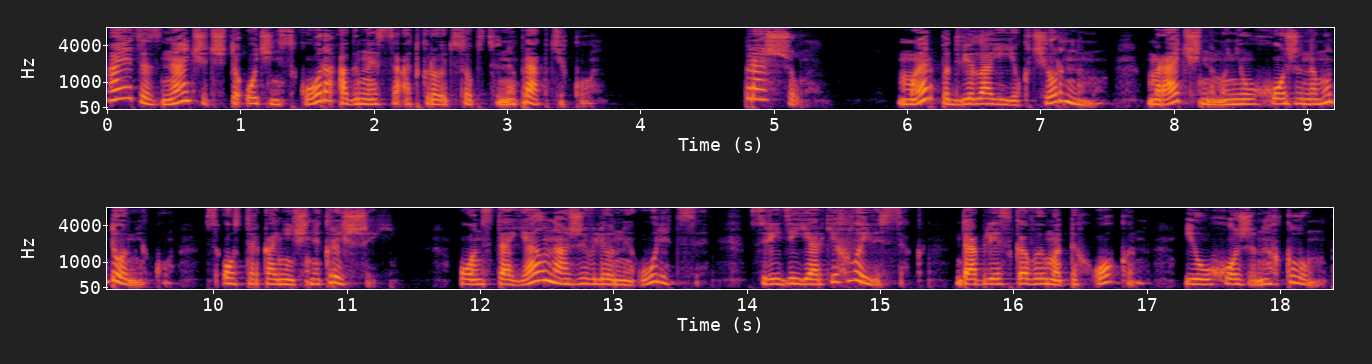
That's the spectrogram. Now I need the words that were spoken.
а это значит, что очень скоро Агнеса откроет собственную практику. «Прошу». Мэр подвела ее к черному, мрачному, неухоженному домику с остроконечной крышей. Он стоял на оживленной улице среди ярких вывесок, до блеска вымытых окон и ухоженных клумб,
